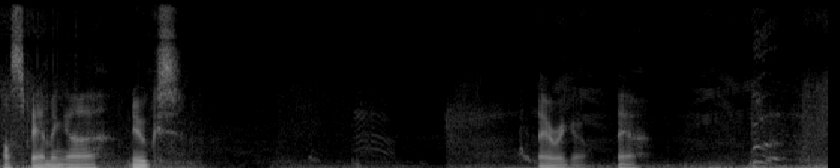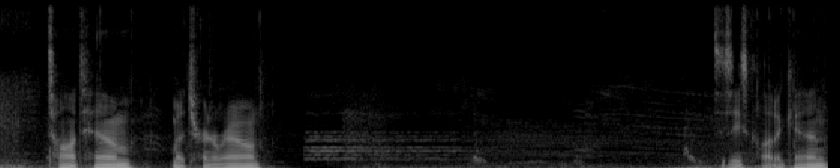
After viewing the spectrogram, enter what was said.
While spamming uh, nukes. There we go. Yeah. Taunt him. I'm gonna turn around. Disease Cloud again.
